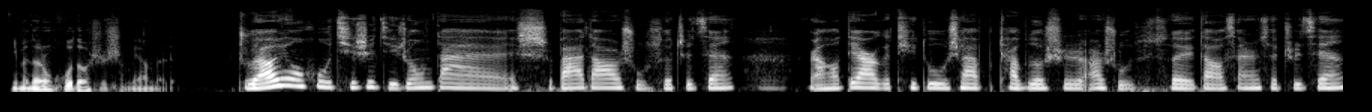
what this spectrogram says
你们的用户都是什么样的人？主要用户其实集中在十八到二十五岁之间，嗯然后第二个梯度差差不多是二十五岁到三十岁之间，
